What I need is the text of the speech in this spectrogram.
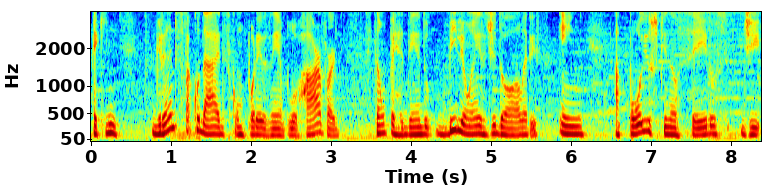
é que grandes faculdades, como por exemplo Harvard, estão perdendo bilhões de dólares em apoios financeiros de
